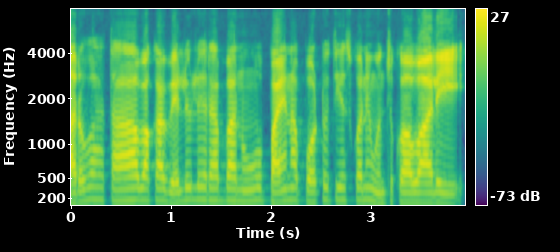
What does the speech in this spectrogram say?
తరువాత ఒక వెల్లుల్లి రబ్బను పైన పొట్టు తీసుకొని ఉంచుకోవాలి.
